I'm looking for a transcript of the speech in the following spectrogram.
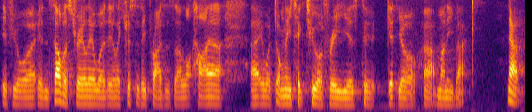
if you're in South Australia where the electricity prices are a lot higher, uh, it would only take two or three years to get your uh, money back. Now,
